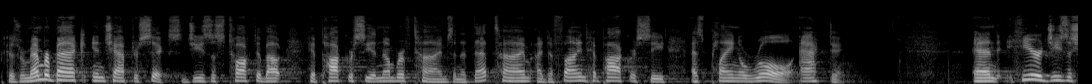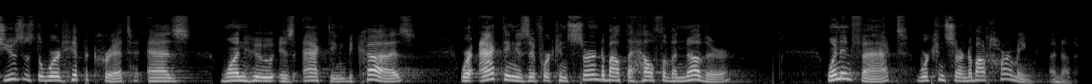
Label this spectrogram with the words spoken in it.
Because remember back in chapter 6, Jesus talked about hypocrisy a number of times, and at that time I defined hypocrisy as playing a role, acting. And here Jesus uses the word hypocrite as one who is acting because we're acting as if we're concerned about the health of another, when in fact we're concerned about harming another.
